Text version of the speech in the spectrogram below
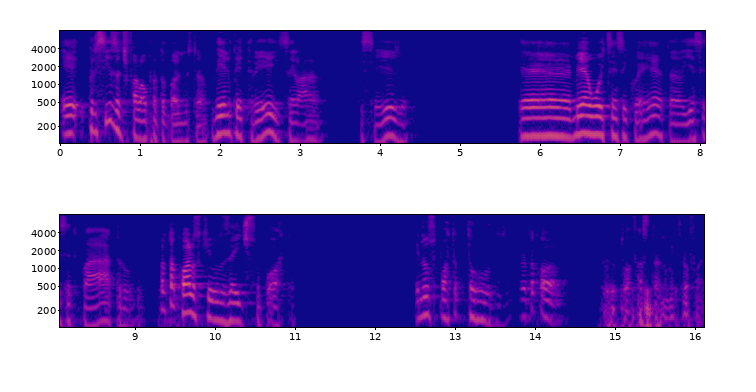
É, precisa de falar o protocolo industrial. DNP3, sei lá, que seja é, 61850, IE64, protocolos que o Zate suporta. Ele não suporta todos os protocolos. Eu estou afastando o microfone.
